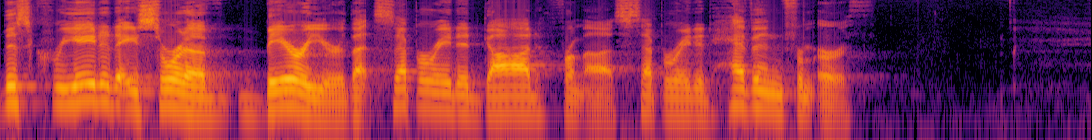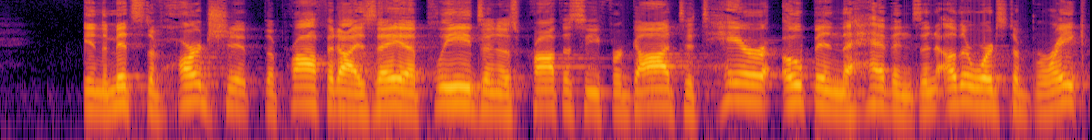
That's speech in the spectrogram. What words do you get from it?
this created a sort of barrier that separated God from us, separated heaven from earth. In the midst of hardship, the prophet Isaiah pleads in his prophecy for God to tear open the heavens. In other words, to break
